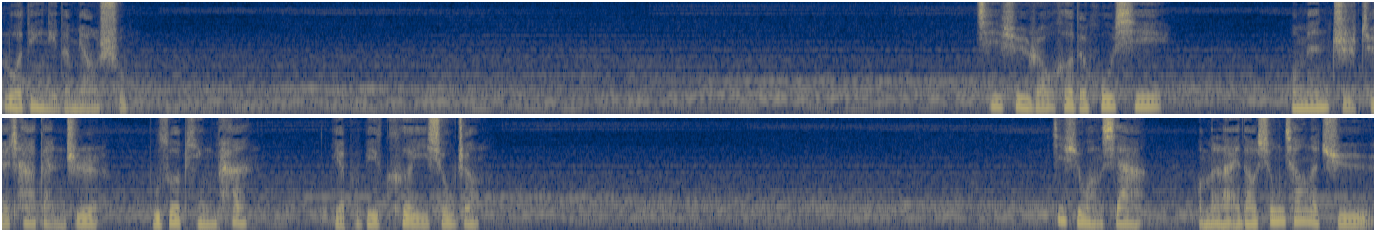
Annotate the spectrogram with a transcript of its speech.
落定你的描述，继续柔和的呼吸。我们只觉察感知，不做评判，也不必刻意修正。继续往下我们来到胸腔的区域。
